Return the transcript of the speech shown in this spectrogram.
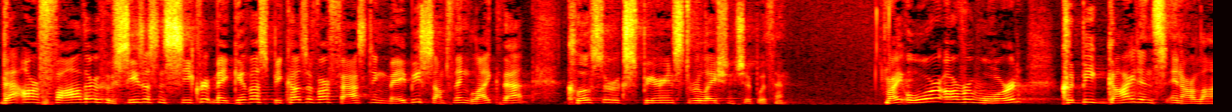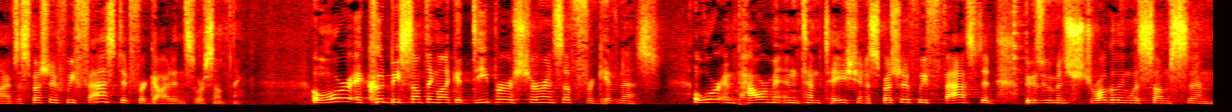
that our Father who sees us in secret may give us because of our fasting may be something like that closer experienced relationship with Him. Right? Or our reward could be guidance in our lives, especially if we fasted for guidance or something. Or it could be something like a deeper assurance of forgiveness or empowerment in temptation, especially if we fasted because we've been struggling with some sin.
